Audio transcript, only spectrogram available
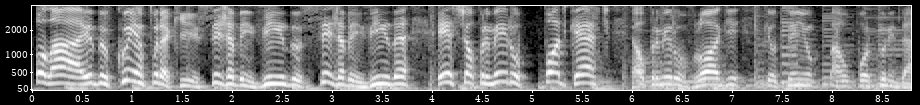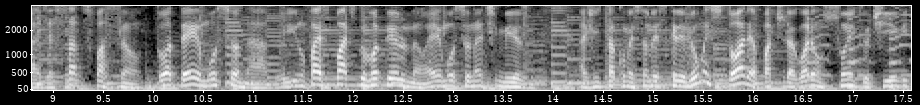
Olá, Edu Cunha por aqui. Seja bem-vindo, seja bem-vinda. Este é o primeiro podcast, é o primeiro vlog que eu tenho a oportunidade, a satisfação. Tô até emocionado e não faz parte do roteiro não, é emocionante mesmo. A gente está começando a escrever uma história a partir de agora, é um sonho que eu tive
